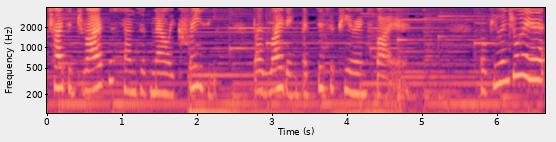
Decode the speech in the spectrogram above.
tried to drive the sons of Maui crazy by lighting a disappearing fire. Hope you enjoy it!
